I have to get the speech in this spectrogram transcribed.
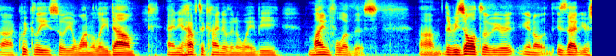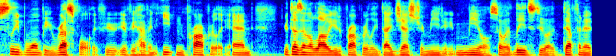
uh, quickly so you'll want to lay down and you have to kind of in a way be mindful of this. Um, the result of your you know is that your sleep won't be restful if you if you haven't eaten properly. And it doesn't allow you to properly digest your meal. So it leads to a definite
